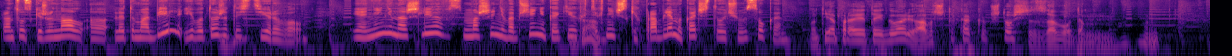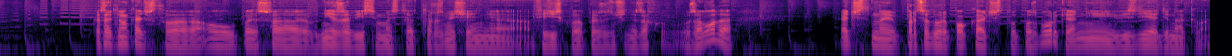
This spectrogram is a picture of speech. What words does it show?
французский журнал а, «Летомобиль» его тоже тестировал. И они не нашли в машине вообще никаких Да. технических проблем, и качество очень высокое. Вот я про это и говорю. А вот что, как, что ж с заводом? Касательно качества у ПСА, вне зависимости от размещения физического размещения завода, качественные процедуры по качеству, по сборке, они везде одинаковы.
